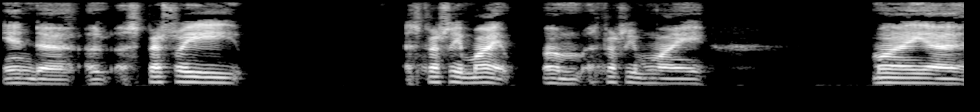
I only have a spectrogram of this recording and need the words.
and uh especially especially my um especially my my uh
